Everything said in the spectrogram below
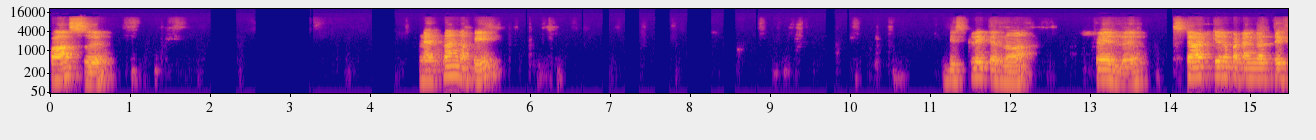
පාස් නැත්නම් අපි ඩිස්ප්ලේ කරනවා ෆේල් ස්ටාර්ට් කියලා පටන් ගත්ත එක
